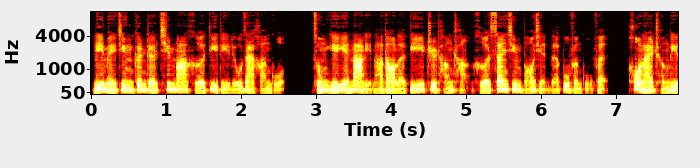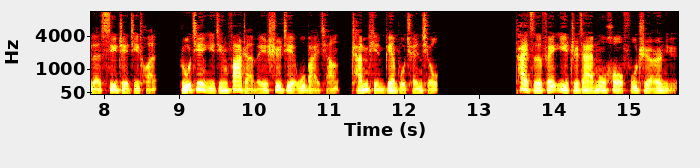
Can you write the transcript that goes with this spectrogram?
李美静跟着亲妈和弟弟留在韩国，从爷爷那里拿到了第一制糖厂和三星保险的部分股份，后来成立了 CJ 集团，如今已经发展为世界五百强，产品遍布全球。太子妃一直在幕后扶持儿女，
